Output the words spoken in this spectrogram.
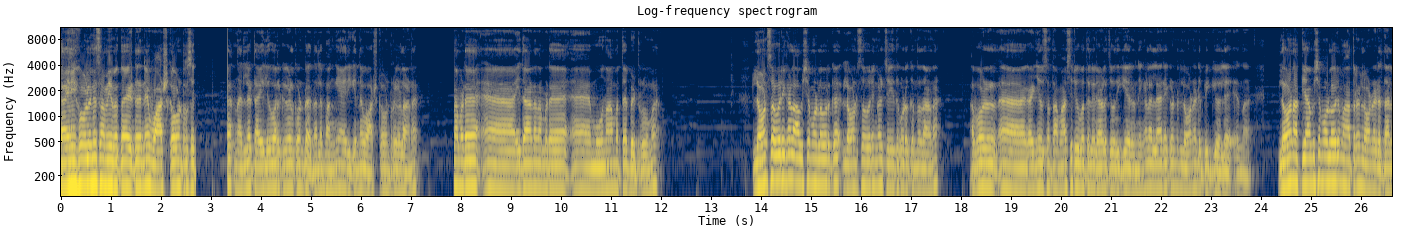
ഡൈനിങ് ഹാളിന് സമീപത്തായിട്ട് തന്നെ വാഷ് കൗണ്ടർ സെറ്റ് നല്ല ടൈൽ വർക്കുകൾ കൊണ്ട് നല്ല ഭംഗിയായിരിക്കുന്ന വാഷ് കൗണ്ടറുകളാണ്. നമ്മുടെ ഇതാണ് നമ്മുടെ മൂന്നാമത്തെ ബെഡ്റൂം. ലോൺ സൗകര്യങ്ങൾ ആവശ്യമുള്ളവർക്ക് ലോൺ സൗകര്യങ്ങൾ ചെയ്തു കൊടുക്കുന്നതാണ്. അപ്പോൾ കഴിഞ്ഞ ദിവസം തമാശ രൂപത്തിൽ ഒരാൾ ചോദിക്കുകയായിരുന്നു നിങ്ങൾ എല്ലാവരെയും കൊണ്ടും ലോൺ എടുപ്പിക്കുമല്ലേ എന്ന്. ലോൺ അത്യാവശ്യമുള്ളവർ മാത്രം ലോൺ എടുത്താൽ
